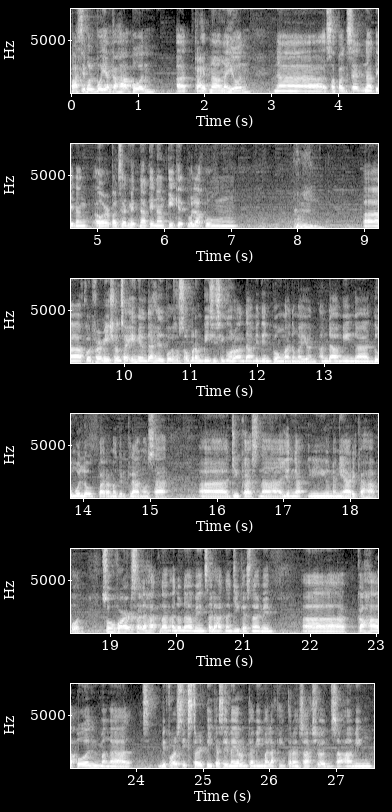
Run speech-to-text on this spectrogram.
Possible po yan kahapon at kahit na ngayon na sa pag-send natin ng or pag-submit natin ng ticket wala pong ah, confirmation sa email dahil po sa sobrang busy siguro ang dami din pong ano ngayon, ang daming ah, dumulog para magreklamo sa ah, GCash na yun nga yun yung nangyari kahapon. So far sa lahat ng ano namin, sa lahat ng GCash namin, ah, kahapon mga before 6:30 kasi mayroon kaming malaking transaction sa aming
